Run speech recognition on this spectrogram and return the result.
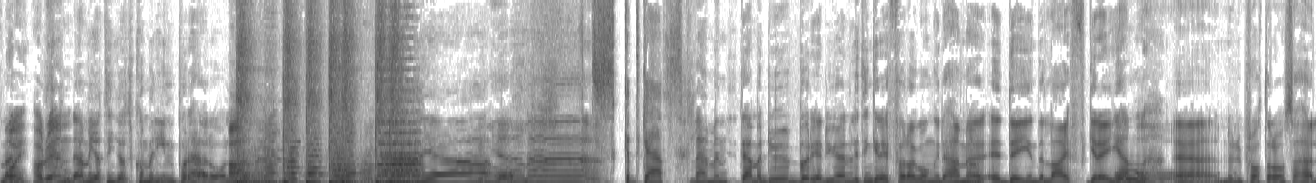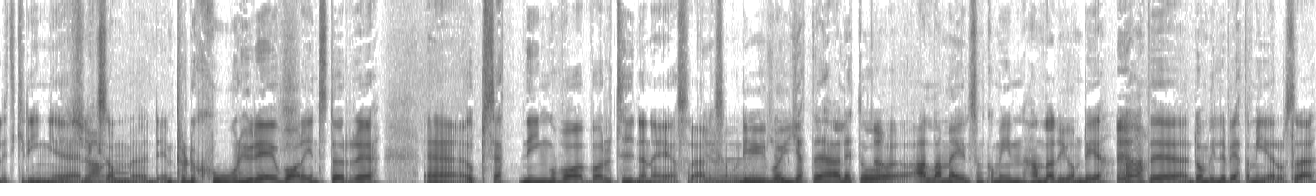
Men, Oj, har du en? Nej, men jag tänkte att jag kommer in på det här då. Liksom. Ja, åh. Nej, men du började ju en liten grej förra gången, det här med eh, Day in the Life-grejen. Åh. Eh, när du pratade om så här lite kring eh, liksom, eh, en produktion, hur det är att vara i en större eh, uppsättning och vad, vad rutinerna är och sådär. Liksom. Och det ju- var ju jättehärligt och alla mejl som kom in handlade ju om det. Ja. Att eh, de ville veta mer och sådär.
